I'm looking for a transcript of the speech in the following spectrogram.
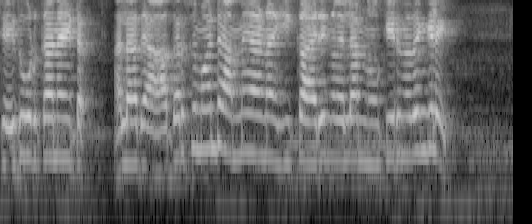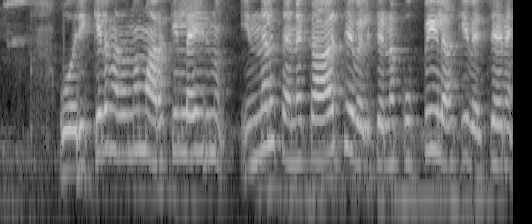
ചെയ്തു കൊടുക്കാനായിട്ട്. അല്ലാതെ ആദർശമോന്റെ അമ്മയാണ് ഈ കാര്യങ്ങളെല്ലാം നോക്കിയിരുന്നതെങ്കിലേ ഒരിക്കലും അതൊന്നും മറക്കില്ലായിരുന്നു. ഇന്നലെ തന്നെ കാച്ചിയ വെളിച്ചെണ്ണ കുപ്പിയിലാക്കി വെച്ചേനെ.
